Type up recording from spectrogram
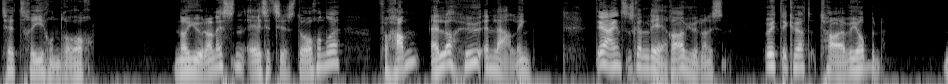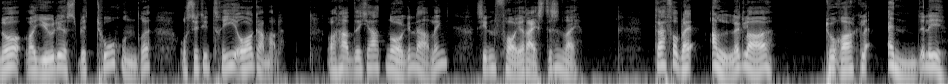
til 300 år. Når julenissen er i sitt siste århundre, får han eller hun en lærling. Det er en som skal lære av julenissen, og etter hvert ta over jobben. Nå var Julius blitt 273 år gammel, og han hadde ikke hatt noen lærling siden forrige reiste sin vei. Derfor ble alle glade da oraklet endelig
